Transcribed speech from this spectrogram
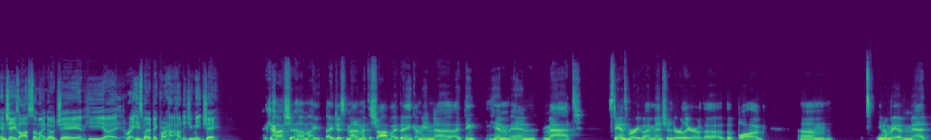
and Jay's awesome. I know Jay, and he uh, right. He's been a big part. How, how did you meet Jay? Gosh, um, I I just met him at the shop. I think. I mean, uh, I think him and Matt Stansbury, who I mentioned earlier, the the blog, um, you know, may have met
